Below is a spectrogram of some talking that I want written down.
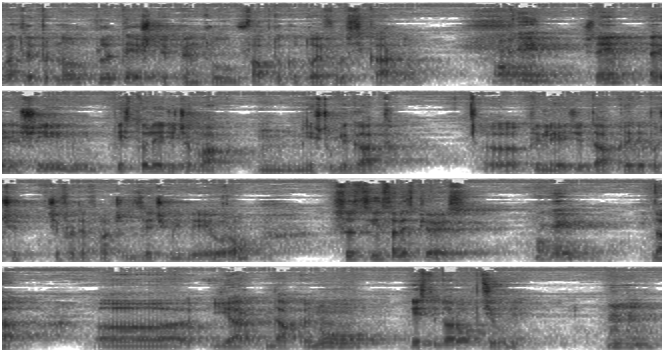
antreprenorul plătește pentru faptul că tu ai folosit cardul. Ok. Știi? Ei, și este o lege ceva, m, ești obligat uh, prin lege, dacă ai depășit cifra de afaceri de 10.000 de euro, să-ți instalezi POS. Ok. Da. Uh, iar dacă nu, este doar o opțiune. Mhm.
